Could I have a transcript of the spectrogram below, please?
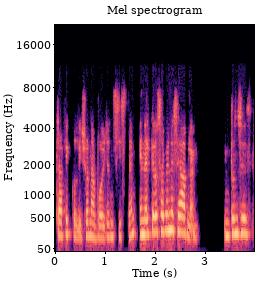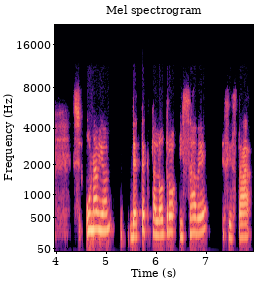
Traffic Collision Avoidance System, en el que los aviones se hablan. Entonces, un avión detecta al otro y sabe si está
